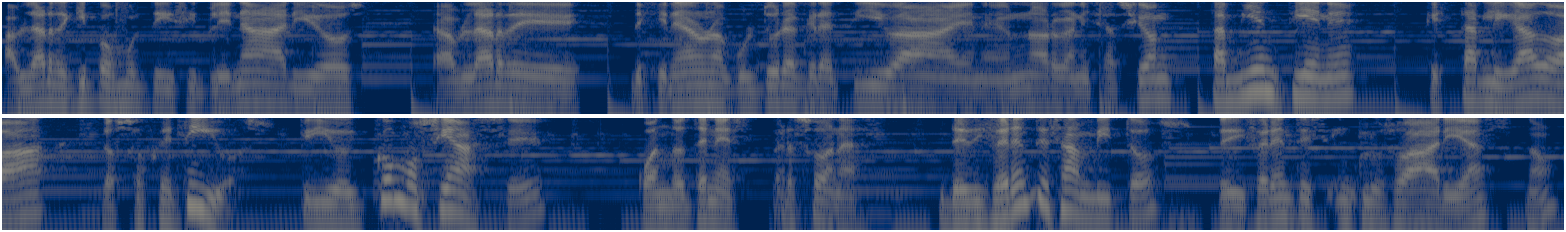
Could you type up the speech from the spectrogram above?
hablar de equipos multidisciplinarios, hablar de, generar una cultura creativa en, una organización, también tiene que estar ligado a los objetivos. Y digo, ¿y cómo se hace cuando tenés personas de diferentes ámbitos, de diferentes incluso áreas, ¿no?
